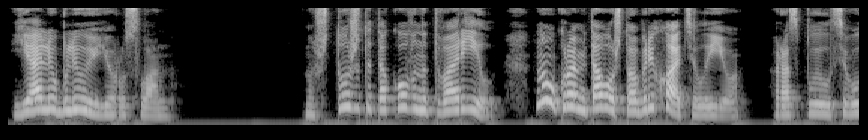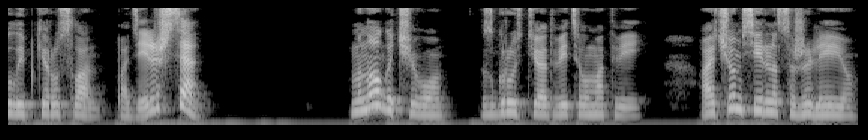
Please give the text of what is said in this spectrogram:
«Я люблю ее, Руслан». «Ну что же ты такого натворил? Ну, кроме того, что обрюхатил ее», — расплылся в улыбке Руслан. «Поделишься?» «Много чего», — с грустью ответил Матвей. «О чем сильно сожалею».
